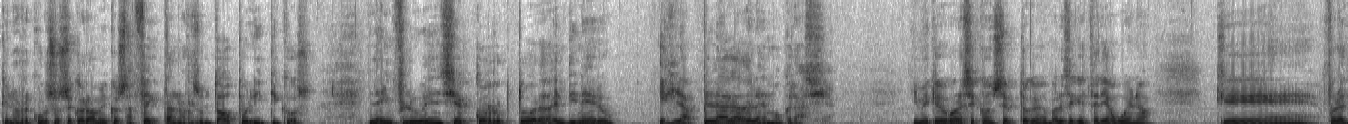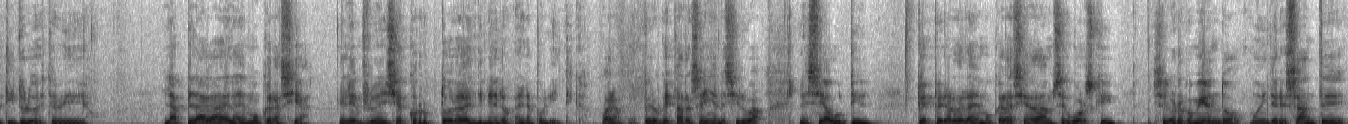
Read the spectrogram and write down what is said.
que los recursos económicos afectan los resultados políticos, la influencia corruptora del dinero es la plaga de la democracia. Y me quedo con ese concepto que me parece que estaría bueno que fuera el título de este video. La plaga de la democracia es la influencia corruptora del dinero en la política. Bueno, espero que esta reseña les sirva, les sea útil. ¿Qué esperar de la democracia? Adam Seworski, se lo recomiendo, muy interesante.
